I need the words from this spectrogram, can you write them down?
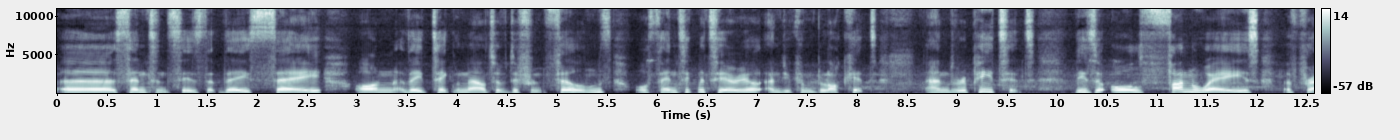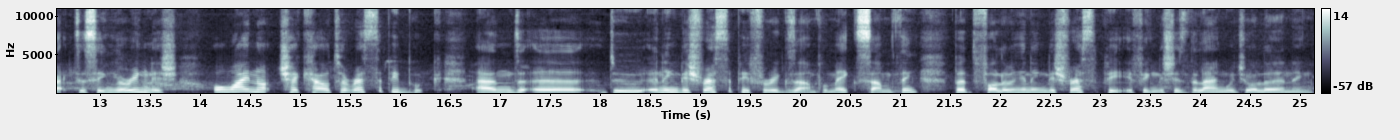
uh, sentences that they say on, they take them out of different films, authentic material, and you can block it and repeat it. These are all fun ways of practicing your English. Or why not check out a recipe book and uh, do an English recipe, for example. Make something, but following an English recipe if English is the language you're learning.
